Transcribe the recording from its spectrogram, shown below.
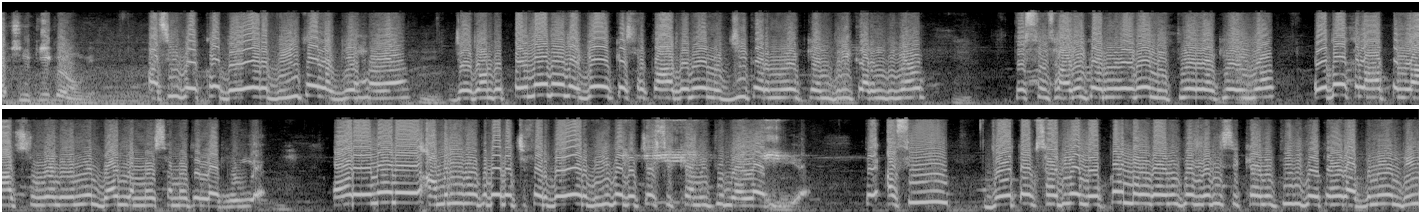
ਐਕਸ਼ਨ ਕੀ ਕਰੋਗੇ? ਅਸੀਂ ਦੇਖੋ 2020 ਤੋਂ ਲੱਗੇ ਹੋਏ ਆ। ਜਦੋਂ ਦੇ ਪਹਿਲਾਂ ਦੇ ਲੱਗੇ ਕਿ ਸਰਕਾਰ ਦੇ ਨਿੱਜੀਕਰਨ ਦੀਆਂ ਕੇਂਦਰੀਕਰਨ ਦੀਆਂ ਤੇ ਸੰਸਾਰੀਕਰਨ ਦੀਆਂ ਨੀਤੀਆਂ ਲੈ ਕੇ ਆਈ ਆ ਉਹਦੇ ਖਿਲਾਫ ਪੰਜਾਬ ਸਟੂਡੈਂਟ ਯੂਨੀਅਨ ਬਹੁਤ ਲੰਮੇ ਸਮੇਂ ਤੋਂ ਲੜ ਰਹੀ ਹੈ। ਔਰ ਇਹਨਾਂ ਨੇ ਅਮਲੀ ਰੂਪ ਦੇ ਵਿੱਚ ਫਿਰ 2020 ਦੇ ਵਿੱਚ ਸਿੱਖਿਆ ਨੀਤੀ ਲੈ ਆਂਦੀ ਹੈ। ਤੇ ਅਸੀਂ ਜੋ ਤੱਕ ਸਾਡੀਆਂ ਲੋਕਾਂ ਮੰਗਾਂ ਨੂੰ ਤੇ ਜਿਹੜੀ ਸਿੱਖਿਆ ਨੀਤੀ ਦੀ ਜੋ ਤੱਕ ਰੱਦ ਨਹੀਂ ਹੁੰਦੀ,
